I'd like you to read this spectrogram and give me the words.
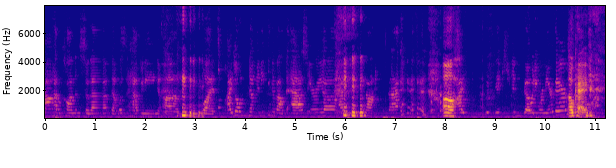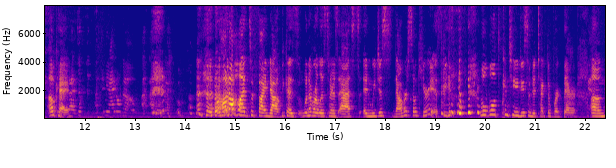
now I have a condom, so that that wasn't happening. Um, but I don't know anything about the ass area. I did not that. Ugh. I would think he didn't go anywhere near there. so Okay. Okay. that I mean, I don't know. I, I don't know. We're on a hunt to find out because one of our listeners asked, and we just now we're so curious. We, we'll we'll continue to do some detective work there. Um,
